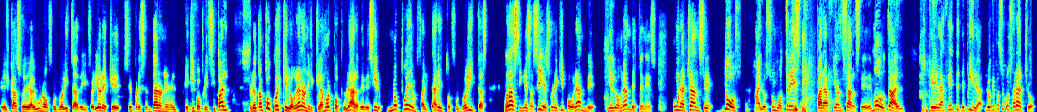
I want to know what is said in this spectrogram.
el caso de algunos futbolistas de inferiores que se presentaron en el equipo principal, pero tampoco es que lograron el clamor popular de decir, no pueden faltar estos futbolistas. Racing es así, es un equipo grande, y en los grandes tenés una chance, dos, a lo sumo tres, para afianzarse de modo tal que la gente te pida. Lo que pasó con Saracho,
